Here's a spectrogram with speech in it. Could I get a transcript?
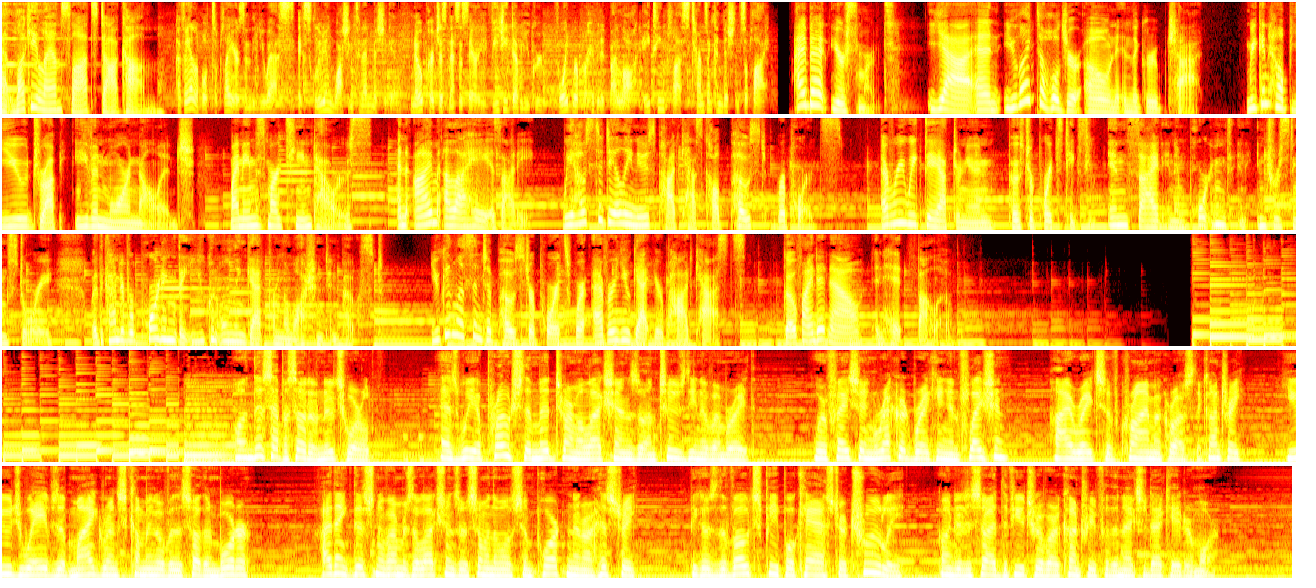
at luckylandslots.com. Available to players in the U.S., excluding Washington and Michigan. No purchase necessary. VGW Group, void where prohibited by law. 18 plus terms and conditions apply. I bet you're smart. Yeah, and you like to hold your own in the group chat. We can help you drop even more knowledge. My name is Martine Powers. And I'm Elahe Izadi. We host a daily news podcast called Post Reports. Every weekday afternoon, Post Reports takes you inside an important and interesting story with the kind of reporting that you can only get from the Washington Post. You can listen to Post Reports wherever you get your podcasts. Go find it now and hit follow. On this episode of Newt's World, as we approach the midterm elections on Tuesday, November 8th, we're facing record breaking inflation, high rates of crime across the country, huge waves of migrants coming over the southern border. I think this November's elections are some of the most important in our history because the votes people cast are truly going to decide the future of our country for the next decade or more.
